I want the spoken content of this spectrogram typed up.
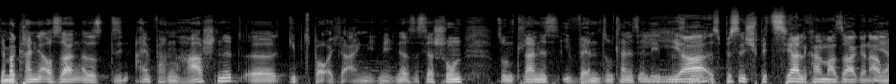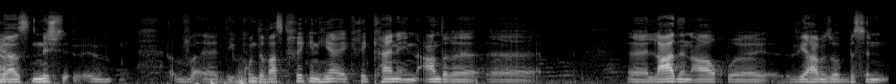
Ja, man kann ja auch sagen, also den einfachen Haarschnitt äh, gibt es bei euch ja eigentlich nicht. Ne? Das ist ja schon so ein kleines Event, so ein kleines Erlebnis. Ja, ne? ist ein bisschen speziell, kann man sagen. Aber ja, ja ist nicht, äh, die Kunde was kriegen hier, er kriegt keine in andere äh, äh, Laden auch. Äh, wir haben so ein bisschen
